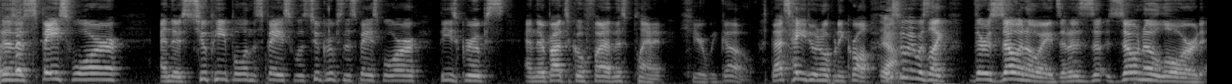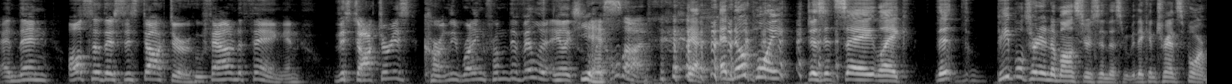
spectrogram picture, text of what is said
there's a space war and there's two people in the space there's two groups in the space war these groups and they're about to go fight on this planet. Here we go. That's how you do an opening crawl. This movie was like there's zoonoids and a Z- zono lord and then also there's this doctor who found a thing and this doctor is currently running from the villain and you're like Yes. Wait, hold on yeah. At no point does it say like the, the people turn into monsters in this movie. They can transform.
